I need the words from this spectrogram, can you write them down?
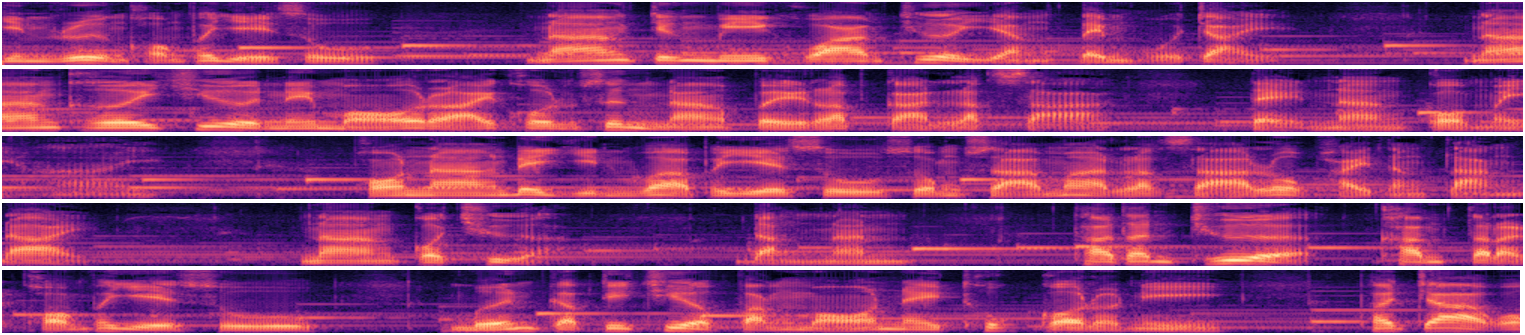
ยินเรื่องของพระเยซู นางจึงมีความเชื่ออย่างเต็มหัวใจ นางเคยเชื่อในหมอหลายคนซึ่งนางไปรับการรักษา แต่นางก็ไม่หาย พอนางได้ยินว่าพระเยซูทรงสามารถรักษาโรคภัยต่างๆได้ นางก็เชื่อ ดังนั้น ถ้าท่านเชื่อคำตรัสของพระเยซู เหมือนกับที่เชื่อฟังหมอในทุกกรณี พระเจ้าก็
